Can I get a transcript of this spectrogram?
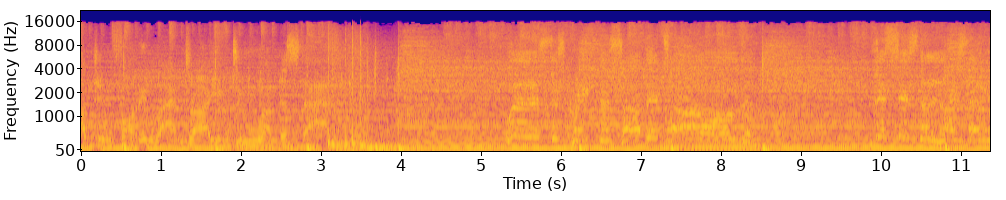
around in foreign land trying to understand. Where is this greatness all been told? This is the lies that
